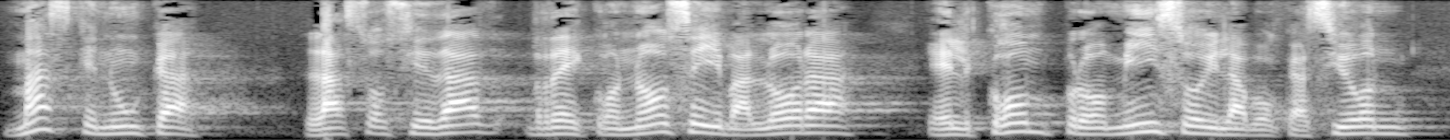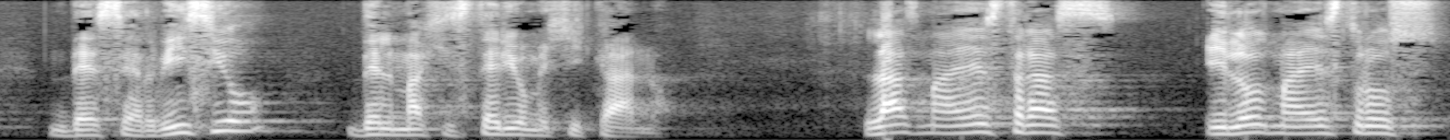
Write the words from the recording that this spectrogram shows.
más que nunca, la sociedad reconoce y valora el compromiso y la vocación de servicio del magisterio mexicano. Las maestras y los maestros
